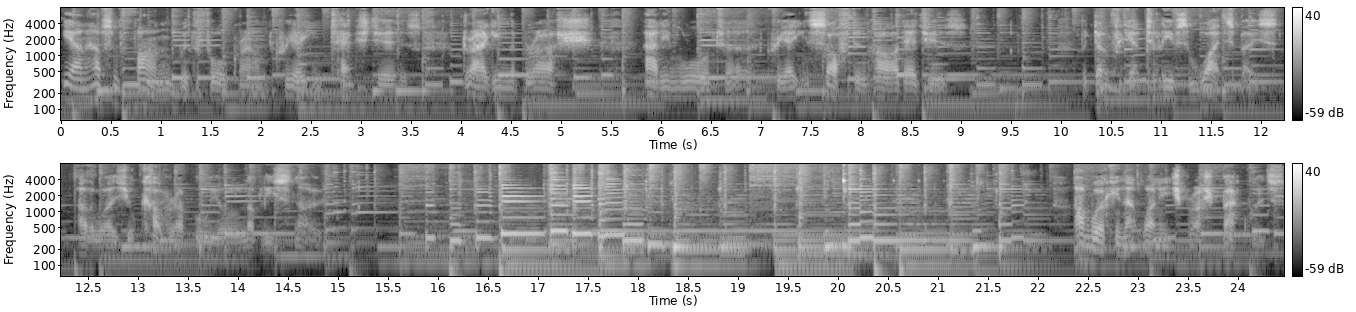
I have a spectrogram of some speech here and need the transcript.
Yeah, and have some fun with the foreground, creating textures, dragging the brush, adding water, creating soft and hard edges. But don't forget to leave some white space, otherwise you'll cover up all your lovely snow. Working that one inch brush backwards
